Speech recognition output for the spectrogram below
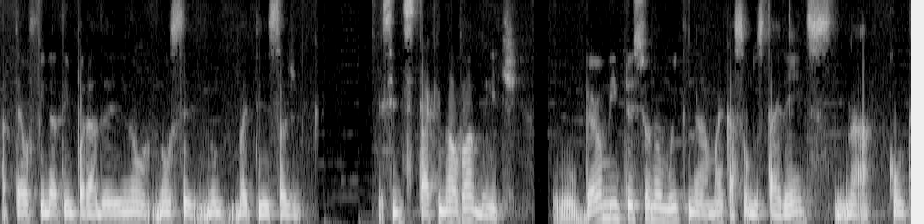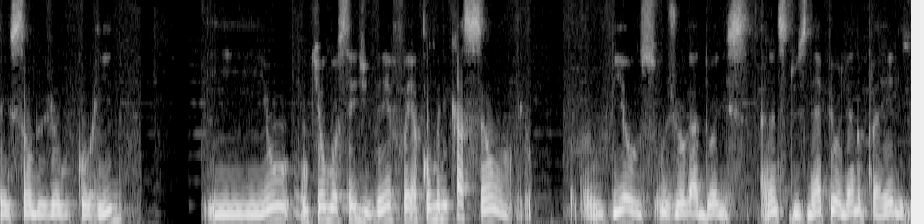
até o fim da temporada ele não, não, ser, não vai ter essa, esse destaque novamente. O Bell me impressionou muito na marcação dos Tyrants, na contenção do jogo corrido. E o, o que eu gostei de ver foi a comunicação. Eu, eu via os, os, jogadores antes do snap olhando para ele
